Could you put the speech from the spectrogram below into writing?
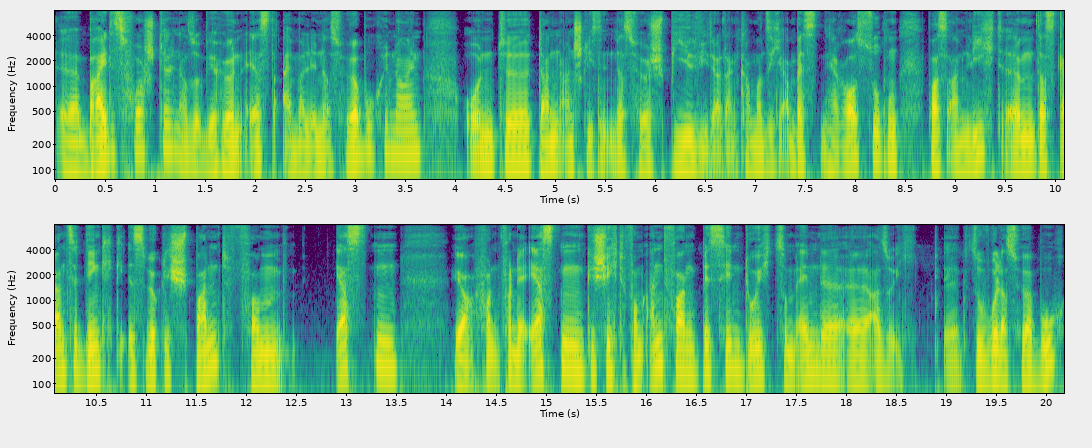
äh, beides vorstellen. Also wir hören erst einmal in das Hörbuch hinein und äh, dann anschließend in das Hörspiel wieder. Dann kann man sich am besten heraussuchen, was einem liegt. Ähm, das ganze Ding ist wirklich spannend vom ersten ja, von, von der ersten Geschichte vom Anfang bis hin durch zum Ende. Äh, also ich sowohl das Hörbuch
